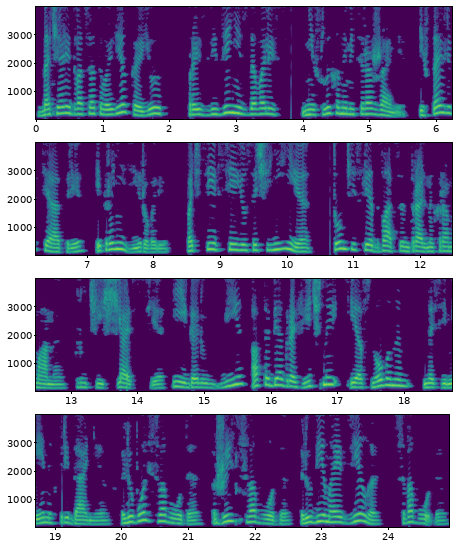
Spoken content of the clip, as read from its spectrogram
В начале XX века ее произведения издавались неслыханными тиражами. Их ставили в театре, экранизировали. Почти все ее сочинения в том числе два центральных романа «Ключи счастья» и «Иго любви» автобиографичны и основаны на семейных преданиях. Любовь – свобода, жизнь – свобода, любимое дело – свобода.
